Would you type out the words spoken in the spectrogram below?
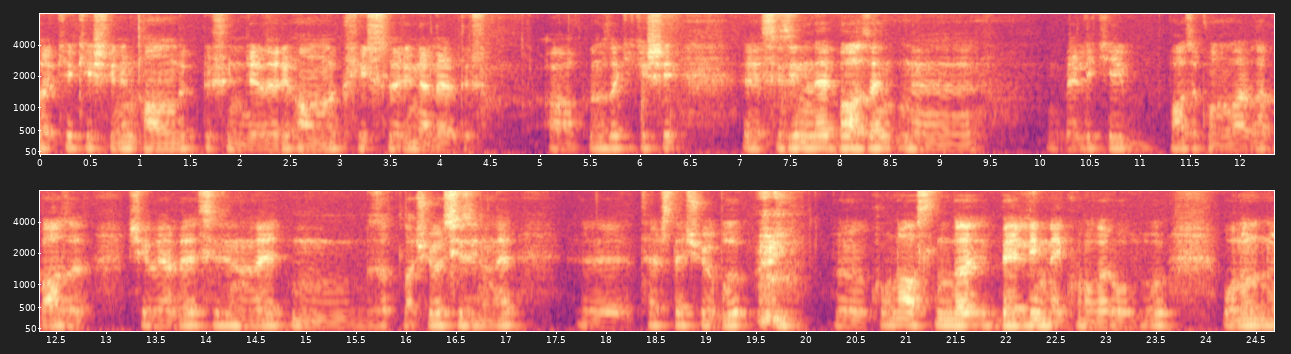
aklınızdaki kişinin anlık düşünceleri, anlık hisleri nelerdir? Aklınızdaki kişi e, sizinle bazen e, belli ki bazı konularda, bazı şeylerde sizinle mm, zıtlaşıyor, sizinle e, tersleşiyor. Bu konu aslında belli ne konular olduğu, onun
